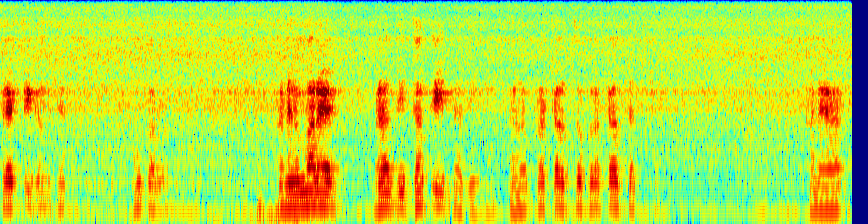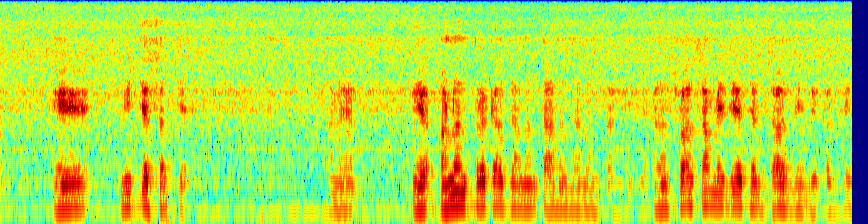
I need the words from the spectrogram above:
પ્રેક્ટિકલ છે. શું કરો અને અમારે ભ્રાંતિ થતી જ નથી. અને પ્રકાશ તો પ્રકાશ જ છે. અને એ નિત્ય સત્ય. છે અને એ અનંત પ્રકાશ, અનંત આનંદ અનંત આનંદ છે. અને સ્વસમય જે છે સહજ નિર્વિકલ્પ છે.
